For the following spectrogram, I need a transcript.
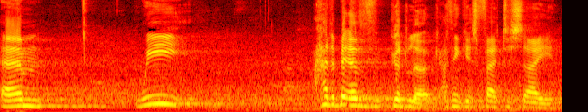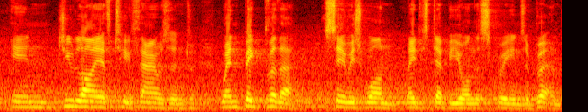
Um, we had a bit of good luck, I think it's fair to say, in July of 2000 when Big Brother Series 1 made its debut on the screens of Britain.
